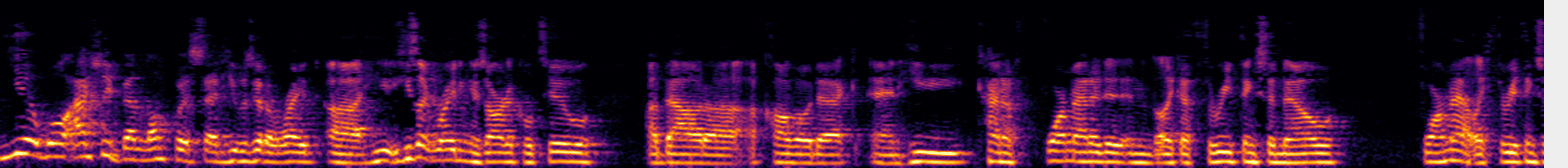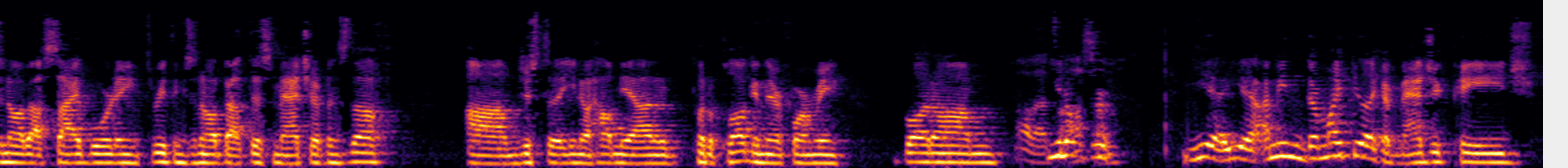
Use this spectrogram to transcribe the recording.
Yeah, well, actually, Ben Lundquist said he was going to write. Uh, he, he's like writing his article too about uh, a Congo deck, and he kind of formatted it in like a three things to know format, like three things to know about sideboarding, three things to know about this matchup and stuff, um, just to you know help me out and put a plug in there for me. But um, Oh, that's you know, awesome. Yeah, yeah. I mean, there might be like a magic page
